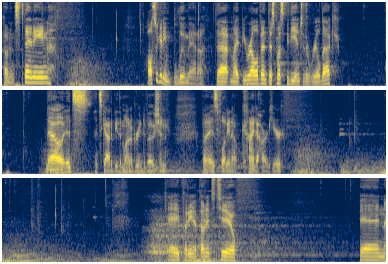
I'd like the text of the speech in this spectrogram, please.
Opponent's thinning. Also getting blue mana. That might be relevant. This must be the Into the Real deck. No, it's it's got to be the Mono Green Devotion. Opponent is flooding out kind of hard here. Okay, putting opponent to two been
